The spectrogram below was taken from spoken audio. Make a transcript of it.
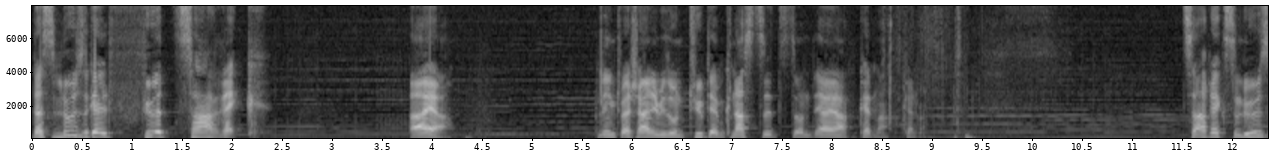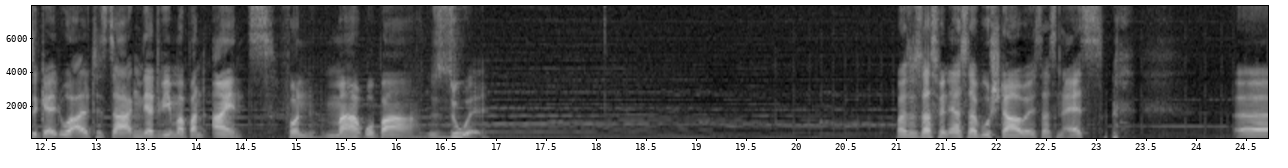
das Lösegeld für Zarek. Ah ja. Klingt wahrscheinlich wie so ein Typ, der im Knast sitzt und ja, ja, kennt man, kennt man. Zareks Lösegeld, uraltes Sagen der Dwemer Band 1 von Marobar Suhl. Was ist das für ein erster Buchstabe? Ist das ein S? äh,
